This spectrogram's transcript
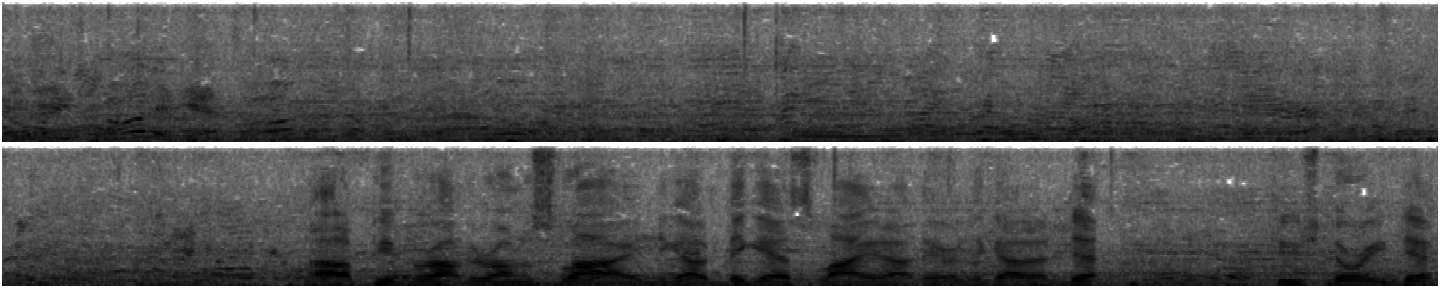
Nobody's caught it yet, so I'm gonna fucking look. Nobody's caught A lot of people are out there on the slide. They got a big ass slide out there. They got a deck, two story deck.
